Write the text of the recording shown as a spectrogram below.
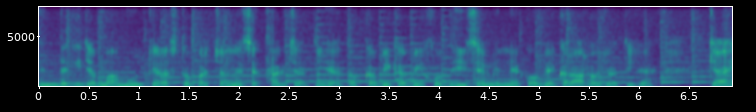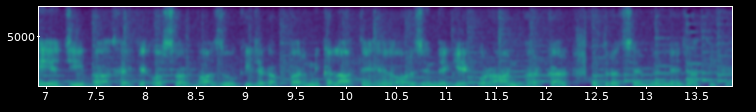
زندگی جب معمول کے رستوں پر چلنے سے تھک جاتی ہے تو کبھی کبھی خود ہی سے ملنے کو بے قرار ہو جاتی ہے۔ کیا ہی عجیب بات ہے کہ اس وقت بازو کی جگہ پر نکل آتے ہیں اور زندگی ایک اڑان بھر کر قدرت سے ملنے جاتی ہے۔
